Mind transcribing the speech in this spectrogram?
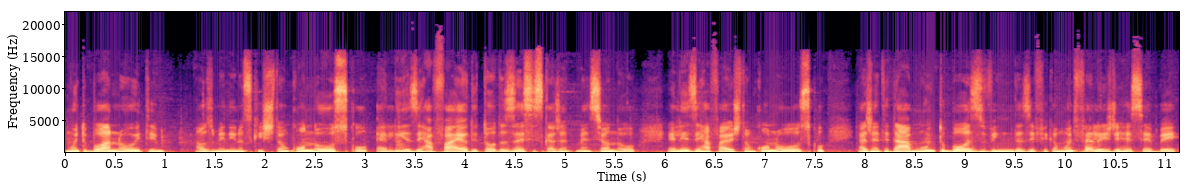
Muito boa noite aos meninos que estão conosco, Elias e Rafael, de todos esses que a gente mencionou. Elias e Rafael estão conosco. A gente dá muito boas-vindas e fica muito feliz de receber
